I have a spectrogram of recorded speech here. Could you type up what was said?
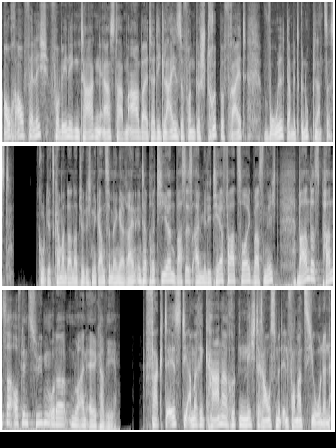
Auch auffällig, vor wenigen Tagen erst haben Arbeiter die Gleise von Gestrüpp befreit, wohl damit genug Platz ist. Gut, jetzt kann man da natürlich eine ganze Menge reininterpretieren. Was ist ein Militärfahrzeug, was nicht? Waren das Panzer auf den Zügen oder nur ein LKW? Fakt ist, die Amerikaner rücken nicht raus mit Informationen.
